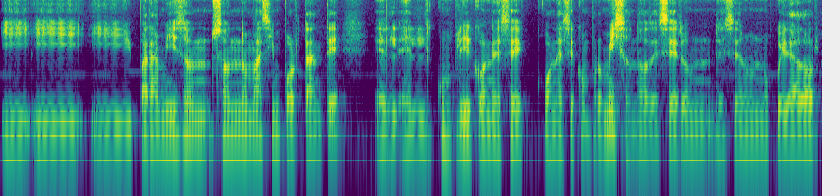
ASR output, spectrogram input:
y, y, para mí son, son lo más importante el, el, cumplir con ese, con ese compromiso, ¿no? De ser un, de ser un cuidador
